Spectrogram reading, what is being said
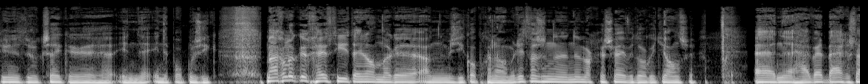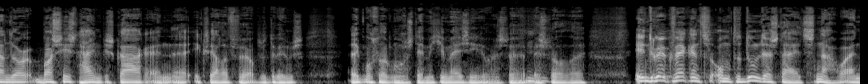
hoort natuurlijk zeker eh, in, in de popmuziek. Maar gelukkig heeft hij het een en ander eh, aan de muziek opgenomen. Dit was een eh, nummer geschreven door het Jansen. En hij werd bijgestaan door bassist Hein Piskaar en ikzelf op de drums. En ik mocht ook nog een stemmetje meezingen. Dat was mhm. best wel indrukwekkend om te doen destijds. Nou, en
